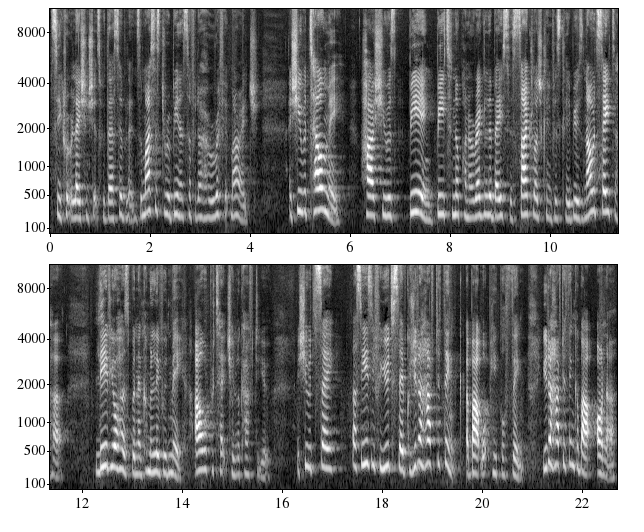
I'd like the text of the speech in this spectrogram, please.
secret relationships with their siblings. And my sister Rubina suffered a horrific marriage. And she would tell me how she was being beaten up on a regular basis, psychologically and physically abused. And I would say to her, Leave your husband and come and live with me. I will protect you and look after you. And she would say, That's easy for you to say because you don't have to think about what people think. You don't have to think about honor,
